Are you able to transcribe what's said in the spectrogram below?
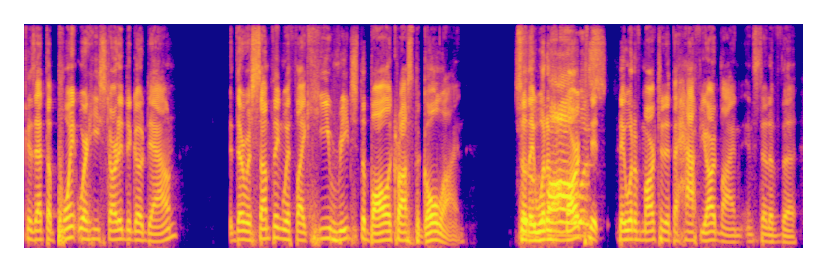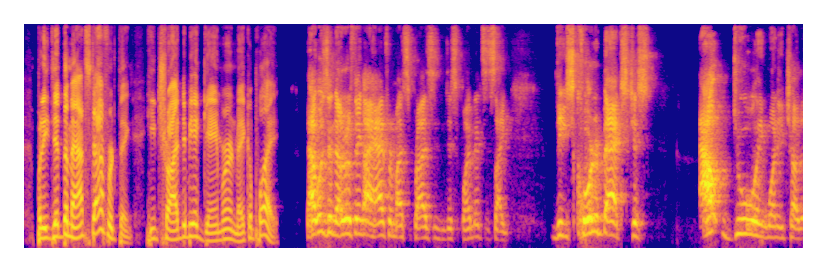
Because at the point where he started to go down, there was something with like he reached the ball across the goal line. So, they the would have marked it they would have marked it at the half yard line instead of the but he did the Matt Stafford thing. He tried to be a gamer and make a play. That was another thing I had for my surprises and disappointments. It's like these quarterbacks just out dueling one each other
